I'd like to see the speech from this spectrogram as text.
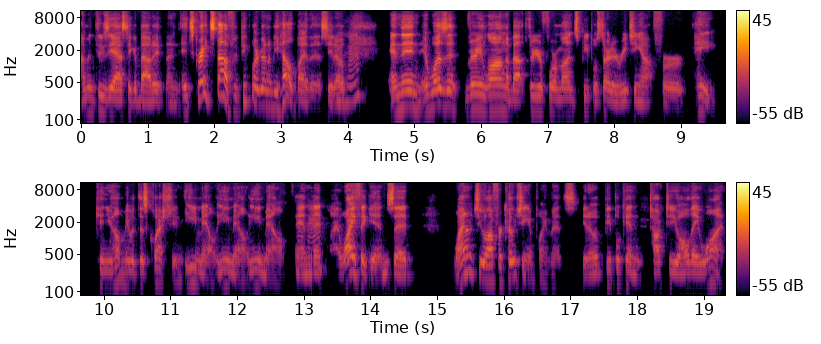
I'm enthusiastic about it. And it's great stuff. And people are going to be helped by this, you know. Mhm. And then it wasn't very long, about three or four months, people started reaching out for, hey, can you help me with this question? Email, email, email. And then my wife again said, why don't you offer coaching appointments? You know, people can talk to you all they want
